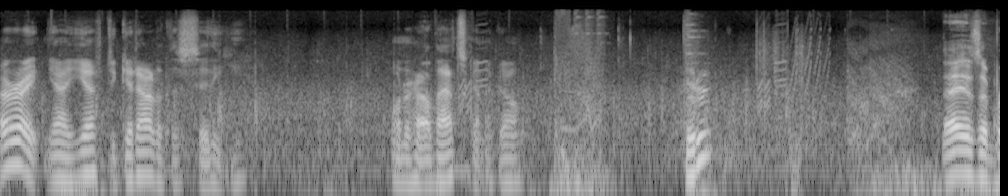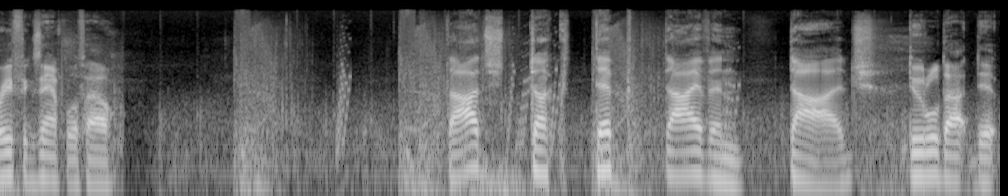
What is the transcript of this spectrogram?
Alright, yeah, you have to get out of the city. Wonder how that's gonna go. That is a brief example of how. Dodge, duck, dip, dive, and dodge. Doodle dot dip.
